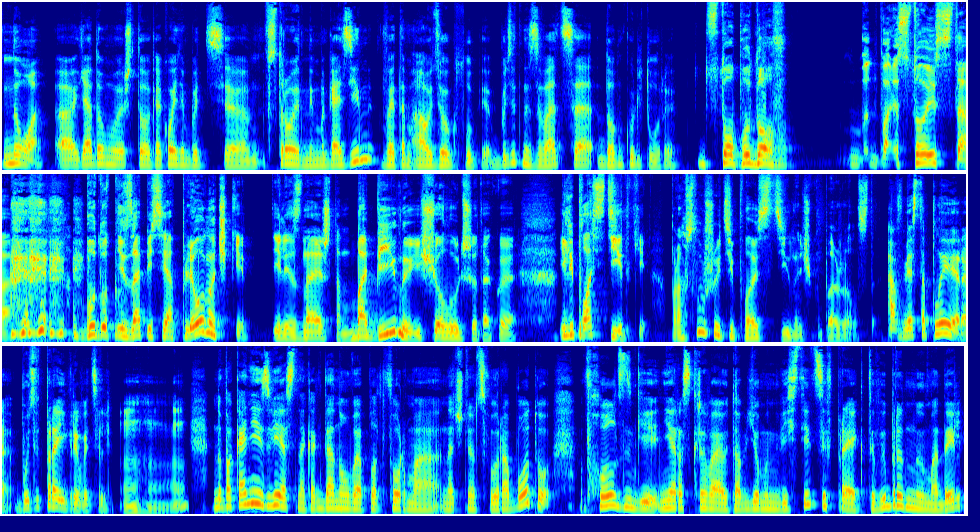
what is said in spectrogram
Но э, я думаю, что какой-нибудь э, встроенный магазин в этом аудиоклубе будет называться «Дом культуры». Сто пудов! Сто из ста. Будут не записи, а пленочки, или, знаешь, там, бобины еще лучше такое, или пластинки. Прослушайте пластиночку, пожалуйста. А вместо плеера будет проигрыватель. Угу. Но пока неизвестно, когда новая платформа начнет свою работу, в холдинге не раскрывают объем инвестиций в проект и выбранную модель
